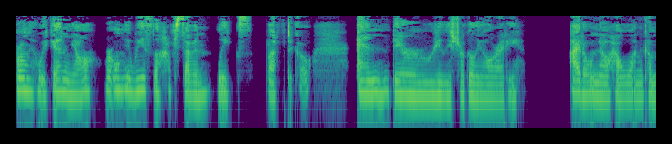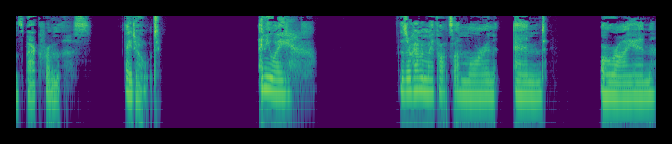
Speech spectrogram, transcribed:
we're only a weekend, y'all. We're only, we still have seven weeks left to go. And they're really struggling already. I don't know how one comes back from this. I don't. Anyway, those are kind of my thoughts on Lauren and Orion.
